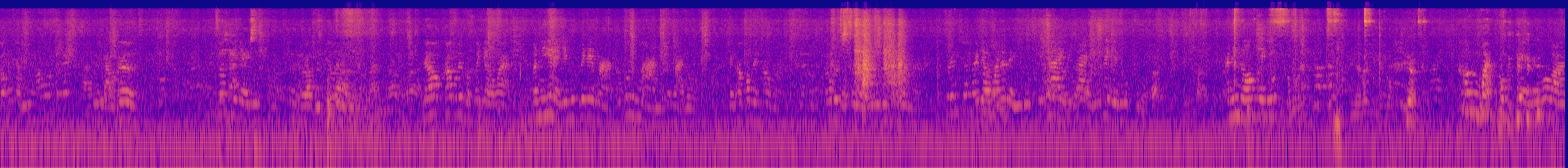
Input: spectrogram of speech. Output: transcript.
ต้องทำเออต้องให้ยายนุชเราเจอแล้วเขาก็เลยบอกป้ายาวว่า วันนี้ยายนุชไม่ได้มาเขาก็วิ่งมาเนี่ยทั้งหลายโลกแต่เขาก็ไม่เข้ามาเขาไปบอกป้ายาวนุชไม่ได้มาป้ายวมาแล้วไหนยายนุชไม่ใช่ยายนุช อันนี้น้องยายนุชเขาดูมัดผมเก่เมื่อวาน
